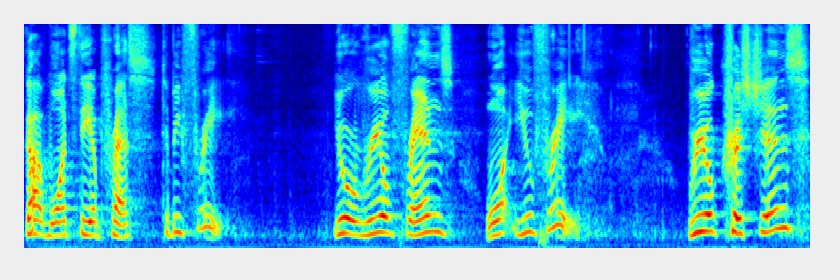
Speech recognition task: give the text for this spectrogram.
God wants the oppressed to be free. Your real friends want you free. Real Christians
